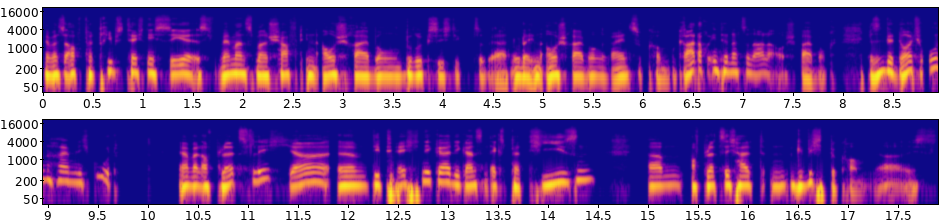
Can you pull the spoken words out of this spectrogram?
Ja, was ich auch vertriebstechnisch sehe, ist, wenn man es mal schafft, in Ausschreibungen berücksichtigt zu werden oder in Ausschreibungen reinzukommen, gerade auch internationale Ausschreibungen, da sind wir Deutsche unheimlich gut. Ja, weil auch plötzlich, ja, ähm, die Techniker, die ganzen Expertisen ähm, auch plötzlich halt ein Gewicht bekommen. Ja. Ich,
